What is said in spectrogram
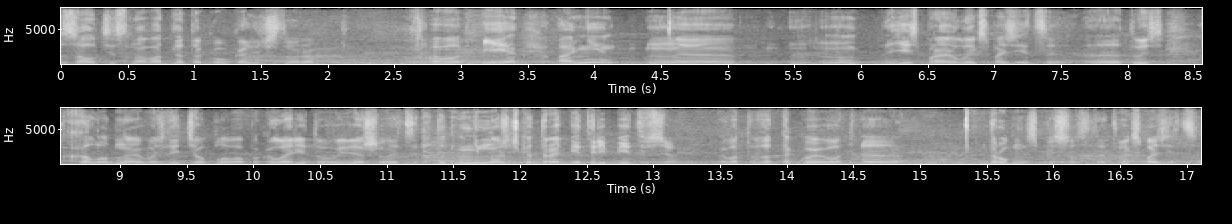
Зал тесноват для такого количества работ. Вот. И они, м, э, ну, есть правила экспозиции, э, то есть холодное возле теплого по колориту вывешивается. Тут немножечко дробит-ребит все. Вот, вот такой вот э, дробность присутствует в экспозиции.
